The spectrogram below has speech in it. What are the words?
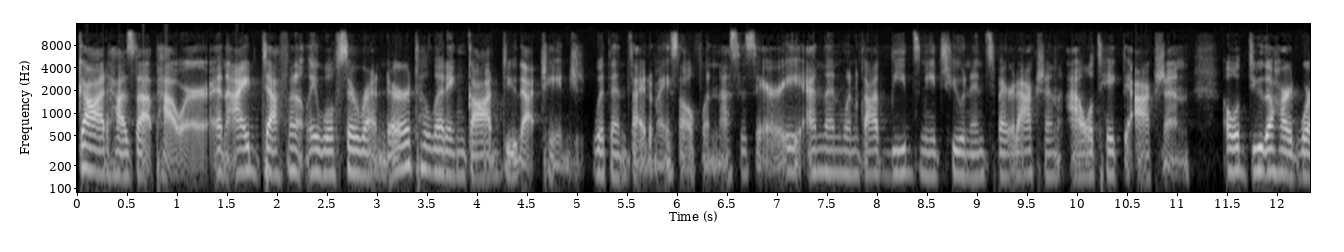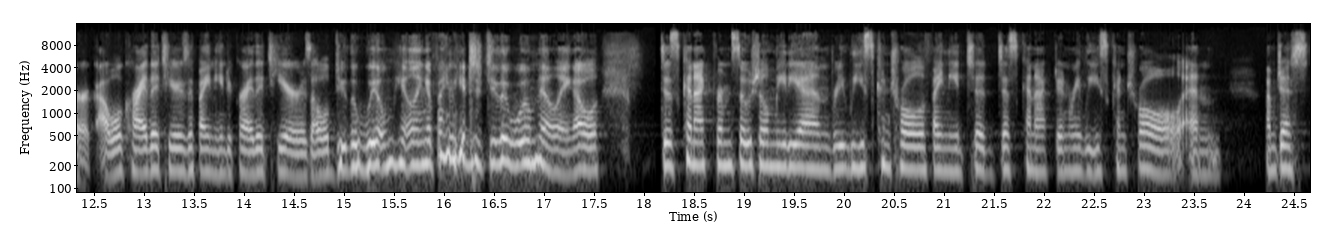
God has that power. And I definitely will surrender to letting God do that change within inside of myself when necessary. And then when God leads me to an inspired action, I will take the action. I will do the hard work. I will cry the tears if I need to cry the tears. I will do the womb healing if I need to do the womb healing. I will disconnect from social media and release control if I need to disconnect and release control. And I'm just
